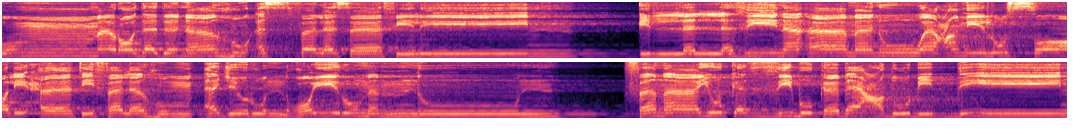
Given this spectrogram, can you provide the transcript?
ثم رددناه أسفل سافلين إلا الذين آمنوا وعملوا الصالحات فلهم أجر غير ممنون فما يكذبك بعد بالدين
